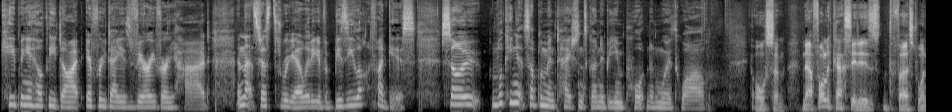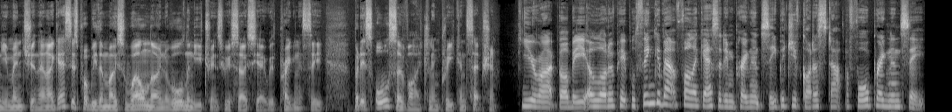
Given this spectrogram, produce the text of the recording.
keeping a healthy diet every day is very, very hard, and that's just the reality of a busy life, I guess. So, looking at supplementation is going to be important and worthwhile. Awesome. Now, folic acid is the first one you mentioned, and I guess it's probably the most well known of all the nutrients we associate with pregnancy, but it's also vital in preconception. You're right, Bobby. A lot of people think about folic acid in pregnancy, but you've got to start before pregnancy.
